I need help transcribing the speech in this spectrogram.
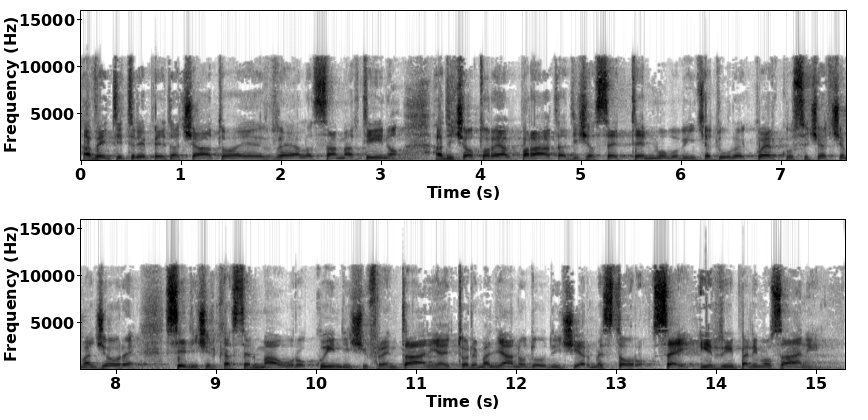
a 23 Petacciato e Real San Martino, a 18 Real Prata, a 17 Nuovo Pinchiaturo e Quercus Cerce Maggiore, 16 il Castelmauro, 15 Frentania e Torre Magliano, 12 Ermestoro, 6 il Ripa Limosani.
